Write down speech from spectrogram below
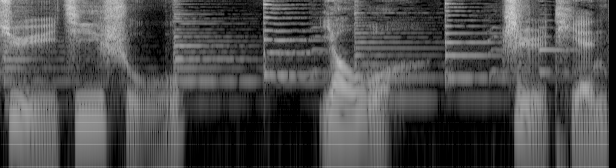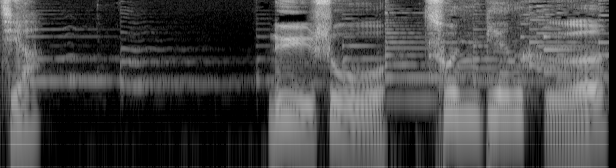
具鸡黍，邀我至田家。绿树村边合，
